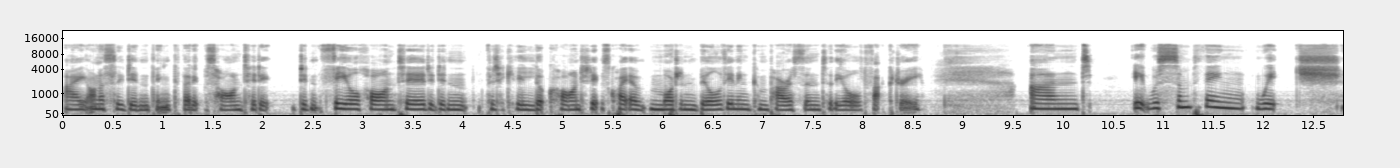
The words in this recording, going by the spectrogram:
I honestly didn't think that it was haunted. It didn't feel haunted. It didn't particularly look haunted. It was quite a modern building in comparison to the old factory. And it was something which,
